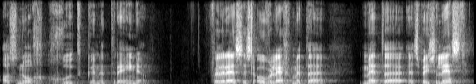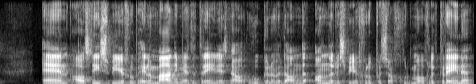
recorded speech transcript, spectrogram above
alsnog goed kunnen trainen. Voor de rest is het overleg met de, met de specialist. En als die spiergroep helemaal niet meer te trainen is, nou, hoe kunnen we dan de andere spiergroepen zo goed mogelijk trainen?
